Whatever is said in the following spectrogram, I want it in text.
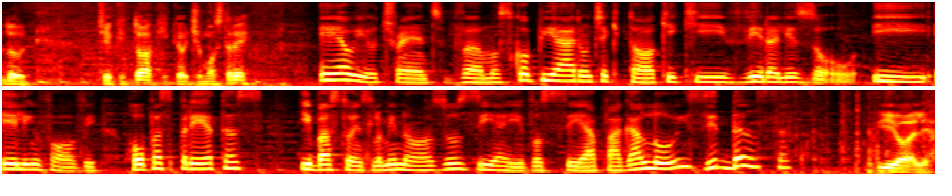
do TikTok que eu te mostrei? Eu e o Trent vamos copiar um TikTok que viralizou. E ele envolve roupas pretas e bastões luminosos. E aí você apaga a luz e dança. E olha.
